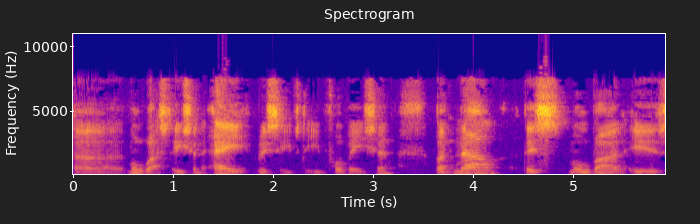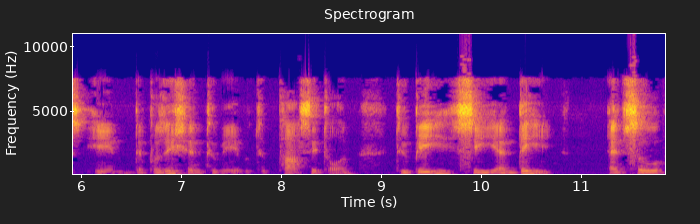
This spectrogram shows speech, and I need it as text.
uh, mobile station A receives the information, but now this mobile is in the position to be able to pass it on to B, C, and D. And so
